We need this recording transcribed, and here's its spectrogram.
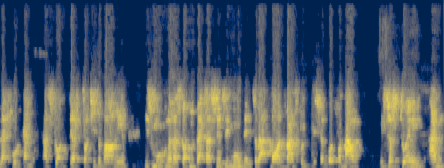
left foot can, has got deft touches about him. His movement has gotten better since he moved into that more advanced position. But for now, he's just 20. And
